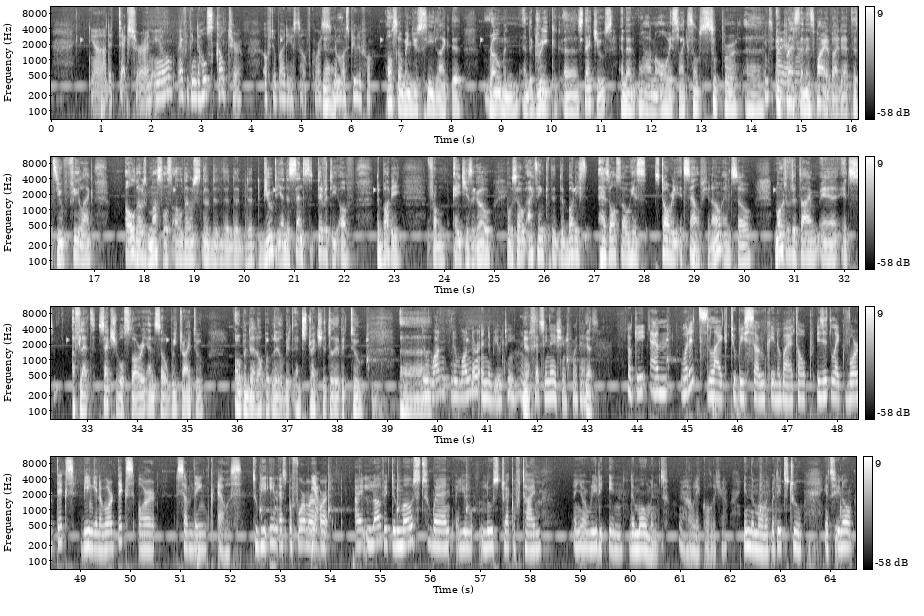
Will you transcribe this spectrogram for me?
yeah the texture and you know everything. The whole sculpture of the body is of course Yes. the most beautiful. Also, when you see like the Roman and the Greek uh, statues, and then wow, I'm always like so super uh, impressed yeah. and inspired by that. That you feel like all those muscles, all those the the, the, the, the, the beauty and the sensitivity of the body from ages ago. So I think that the body has also his story itself, you know. And so most of the time uh, it's a flat sexual story, and so we try to open that up a little bit and stretch it a little bit to. Uh, the one, the wonder and the beauty and Yes. the fascination for that. yes. Okay, and what it's like to be sunk in a biotop? Is it like vortex, being in a vortex, or something else? to be in as performer Yeah. or I love it the most when you lose track of time and you're really in the moment how they call it you know in the moment but it's true it's you know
